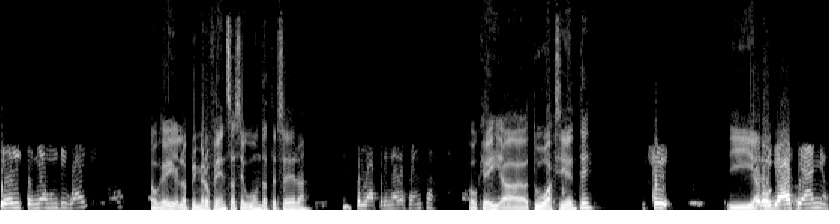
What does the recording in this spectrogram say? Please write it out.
Él tenía un DUI, Ok, la primera ofensa, segunda, tercera. la primera ofensa. Ok, ah, ¿tuvo accidente? Sí, Y, pero oh, ya hace años,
